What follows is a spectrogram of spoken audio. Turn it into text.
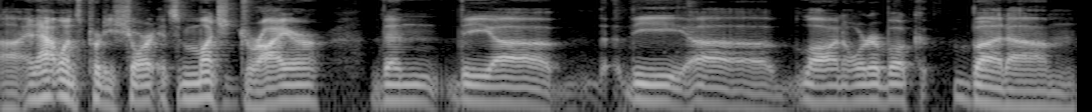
uh, and that one's pretty short. It's much drier than the uh, the uh, Law and Order book, but um,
